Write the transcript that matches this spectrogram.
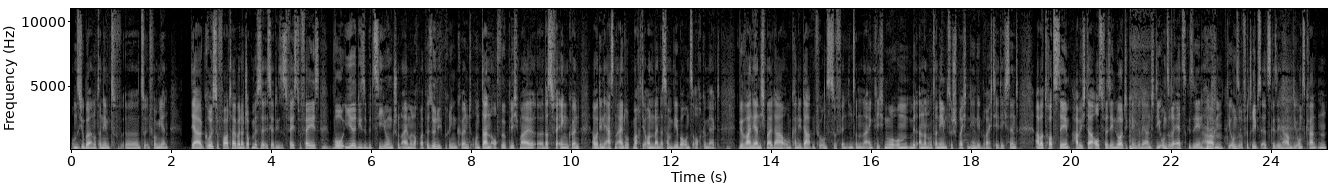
um sich über ein Unternehmen zu, äh, zu informieren der größte Vorteil bei einer Jobmesse ist ja dieses Face-to-Face, -face, mhm. wo ihr diese Beziehung schon einmal nochmal persönlich bringen könnt und dann auch wirklich mal äh, das verengen könnt. Aber den ersten Eindruck macht ihr online. Das haben wir bei uns auch gemerkt. Wir waren ja nicht mal da, um Kandidaten für uns zu finden, sondern eigentlich nur, um mit anderen Unternehmen zu sprechen, die in dem Bereich tätig sind. Aber trotzdem habe ich da aus Versehen Leute kennengelernt, die unsere Ads gesehen haben, die unsere Vertriebs-Ads gesehen haben, die uns kannten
